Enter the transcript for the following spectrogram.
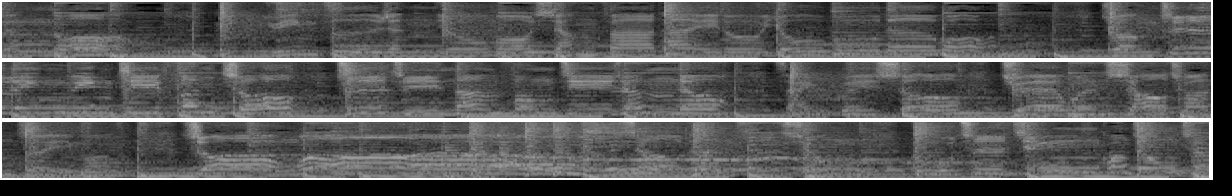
承诺。命运自认幽默，想法太多，由不得我。壮志凌云几分愁，知己难逢几人留。再回首，却闻小船醉梦中。几。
